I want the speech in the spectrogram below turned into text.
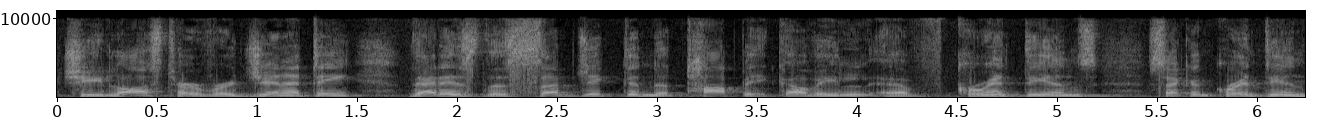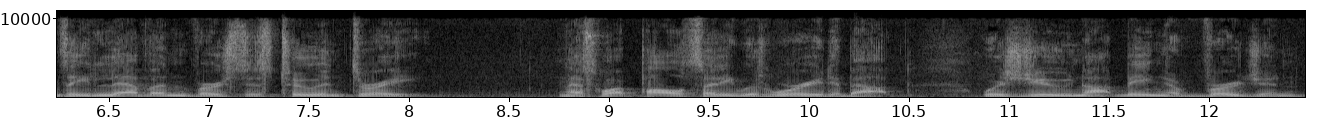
She lost her virginity. That is the subject and the topic of, of Corinthians, 2 Corinthians 11, verses 2 and 3. And that's what Paul said he was worried about, was you not being a virgin,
